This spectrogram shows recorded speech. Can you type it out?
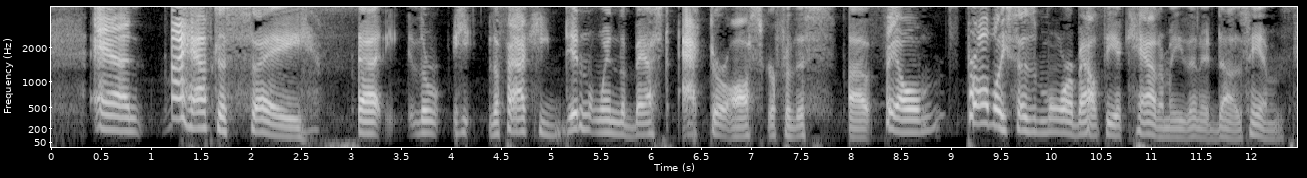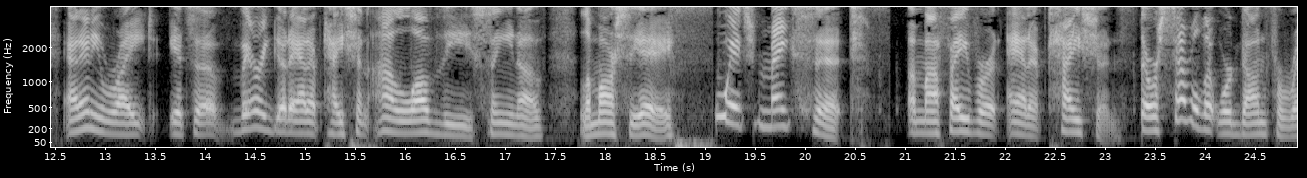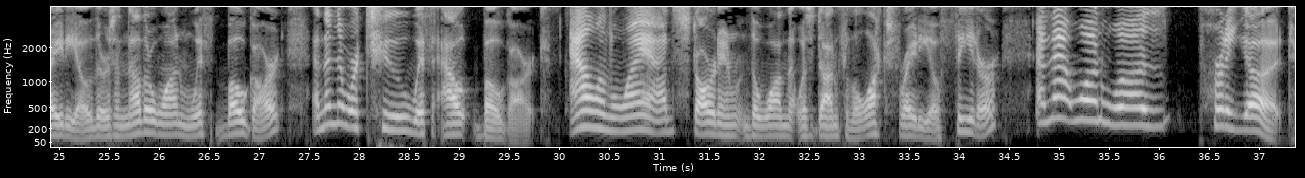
And I have to say that the he, the fact he didn't win the best actor Oscar for this uh, film probably says more about the Academy than it does him. At any rate, it's a very good adaptation. I love the scene of La Marseillaise, which makes it my favorite adaptation. There were several that were done for radio. There's another one with Bogart, and then there were two without Bogart. Alan Ladd starred in the one that was done for the Lux Radio Theater, and that one was pretty good.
